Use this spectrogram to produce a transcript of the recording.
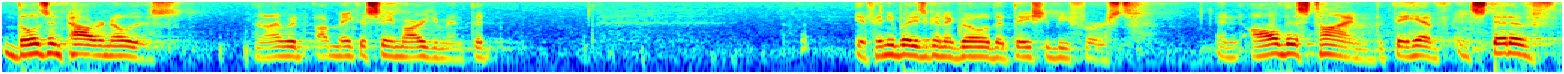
those in power know this. And I would uh, make the same argument that if anybody's going to go, that they should be first. And all this time that they have, instead of,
